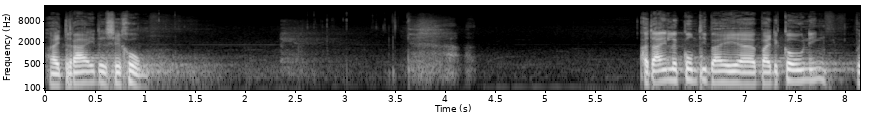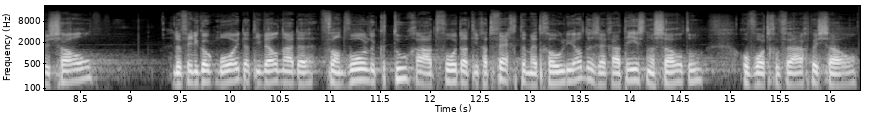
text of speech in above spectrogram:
Hij draaide zich om. Uiteindelijk komt hij bij, uh, bij de koning, bij Saul. En dat vind ik ook mooi, dat hij wel naar de verantwoordelijke toe gaat voordat hij gaat vechten met Goliath. Dus hij gaat eerst naar Saul toe, of wordt gevraagd bij Saul.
